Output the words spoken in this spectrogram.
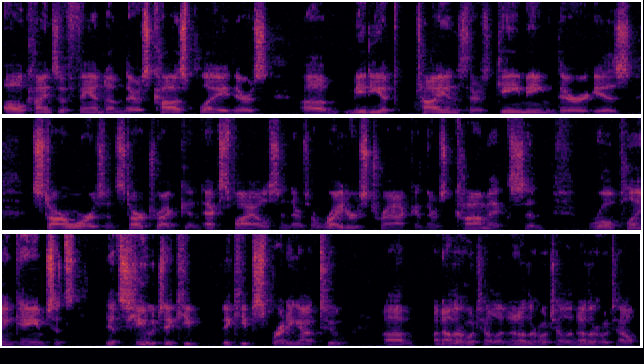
all kinds of fandom. There's cosplay, there's uh, media tie ins, there's gaming, there is Star Wars and Star Trek and X Files, and there's a writer's track, and there's comics and role playing games. It's it's huge. They keep they keep spreading out to um, another hotel and another hotel and another hotel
